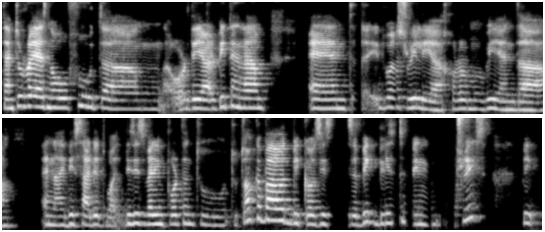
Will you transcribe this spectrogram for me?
time to rest, no food, um, or they are beaten up. And it was really a horror movie. And uh, and I decided, well, this is very important to, to talk about because it's, a big business in countries be,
